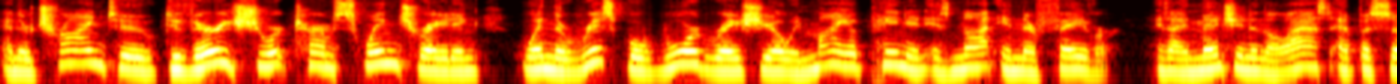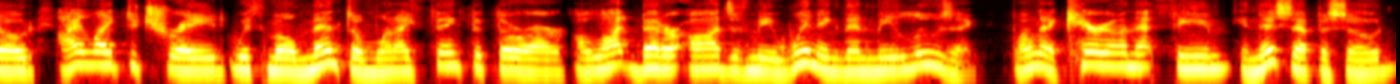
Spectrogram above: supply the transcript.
and they're trying to do very short term swing trading when the risk reward ratio, in my opinion, is not in their favor. As I mentioned in the last episode, I like to trade with momentum when I think that there are a lot better odds of me winning than me losing. Well, I'm going to carry on that theme in this episode,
